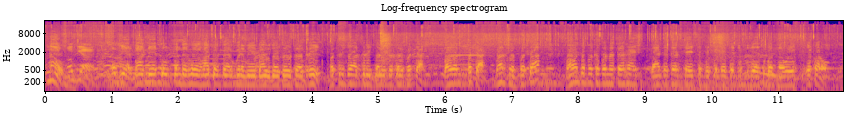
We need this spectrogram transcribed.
નવ અગિયાર બાર તેર ચૌદ પંદર સોળ સાત અગિયાર ઓગણીસ વીસ બાવીસ દસ ચૌદ ત્રીસ બત્રીસ ચોત્રીસ ચાલીસ બેતાલીસ પચાસ બાવન પચાસ બારસો પચાસ બાવન તો પચાસ પંદર સાઠ પાંચ ચોપન ચાલીસ પચાસ પચાસ પચાસ પચાસ નવ એકાણું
